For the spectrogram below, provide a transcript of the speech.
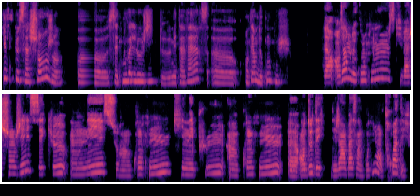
Qu'est-ce que ça change euh, cette nouvelle logique de métaverse euh, en termes de contenu? Alors, en termes de contenu, ce qui va changer, c'est que on est sur un contenu qui n'est plus un contenu euh, en 2D. Déjà, on passe à un contenu en 3D.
